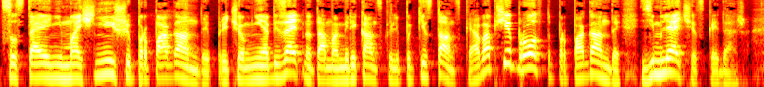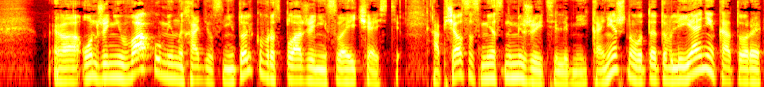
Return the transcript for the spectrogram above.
в состоянии мощнейшей пропаганды. Причем не обязательно там американской или пакистанской, а вообще просто пропаганды, земляческой даже. Э, он же не в вакууме находился, не только в расположении своей части, общался с местными жителями. И, конечно, вот это влияние, которое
